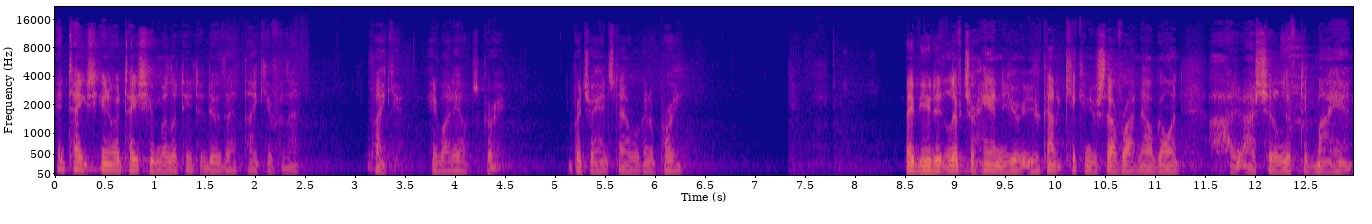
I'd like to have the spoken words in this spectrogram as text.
It takes, you know, it takes humility to do that. Thank you for that. Thank you. Anybody else? Great. You put your hands down. We're going to pray. Maybe you didn't lift your hand. You're, you're kind of kicking yourself right now, going, I, I should have lifted my hand.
